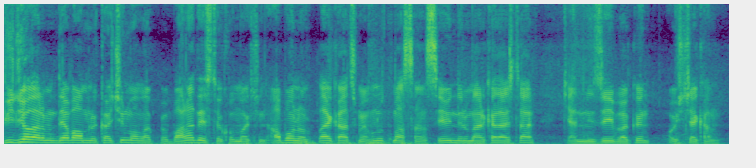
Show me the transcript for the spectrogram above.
Videolarımın devamını kaçırmamak ve bana destek olmak için abone olup like atmayı unutmazsanız sevinirim arkadaşlar. Kendinize iyi bakın. Hoşçakalın.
